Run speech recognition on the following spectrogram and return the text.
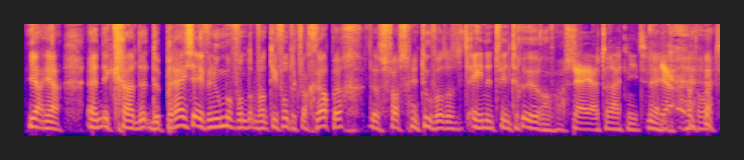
ja, ja. En ik ga de, de prijs even noemen, want die vond ik wel grappig. Dat is vast geen toeval dat het 21 euro was. Nee, uiteraard niet. Nee. Ja, dat, hoort,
